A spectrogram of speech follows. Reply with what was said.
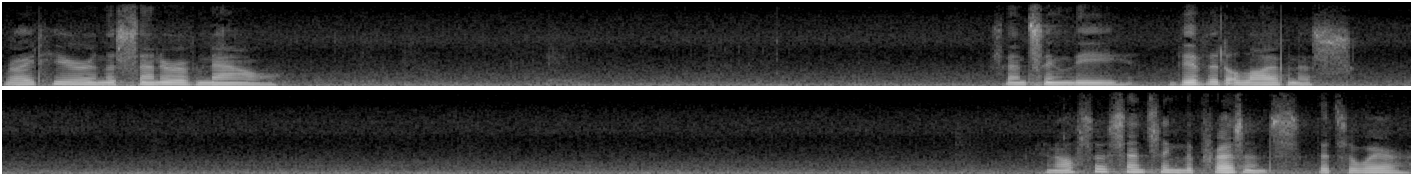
Right here in the center of now. Sensing the vivid aliveness. And also sensing the presence that's aware.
